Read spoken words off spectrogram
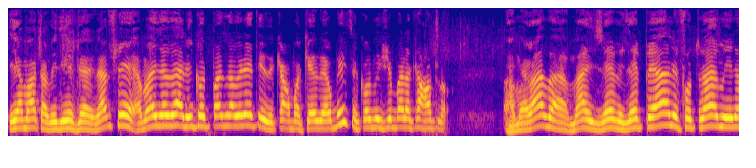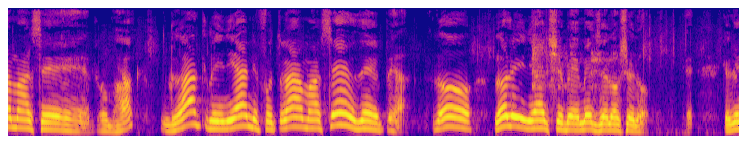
היא אמרת, וידי יש דרך נפשי, אמר זה זה, אני קוד פז רבנתי, ויקח מקל וירביץ לכל מי שבא לקחת לו. אמר רבא, מה זה וזה פאה לפוטרה מן המעשר. כלומר, רק לעניין לפוטרה המעשר זה פאה. לא, לא לעניין שבאמת זה לא שלו. כדי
